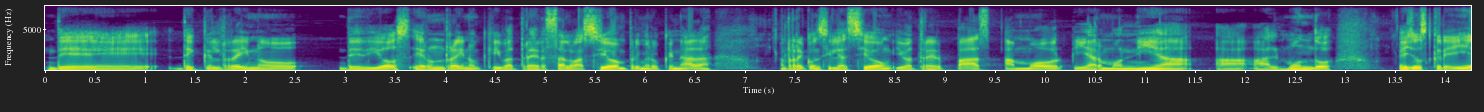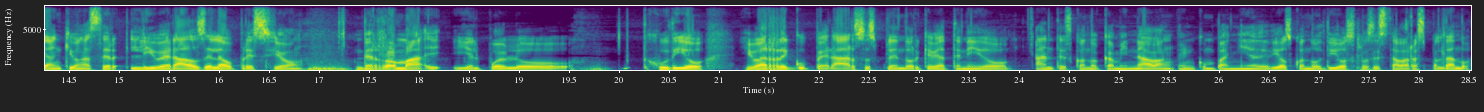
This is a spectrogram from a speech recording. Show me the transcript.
de, de que el reino de Dios era un reino que iba a traer salvación, primero que nada, reconciliación, iba a traer paz, amor y armonía al mundo. Ellos creían que iban a ser liberados de la opresión de Roma y el pueblo judío iba a recuperar su esplendor que había tenido antes cuando caminaban en compañía de Dios, cuando Dios los estaba respaldando.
